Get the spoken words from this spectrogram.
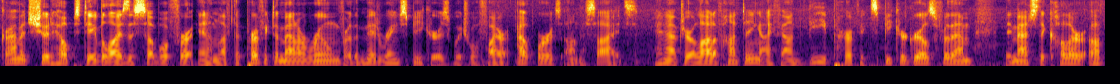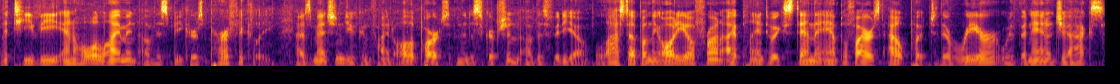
Grommet should help stabilize the subwoofer and I'm left the perfect amount of room for the mid-range speakers which will fire outwards on the sides. And after a lot of hunting, I found the perfect speaker grills for them. They match the color of the TV and whole alignment of the speakers perfectly. As mentioned, you can find all the parts in the description of this video. Last up on the audio front, I plan to extend the amplifier's output to the rear with banana jacks.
